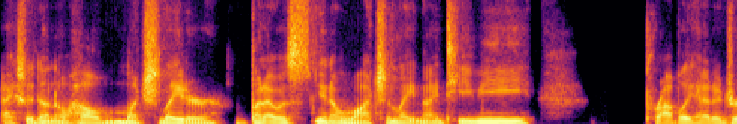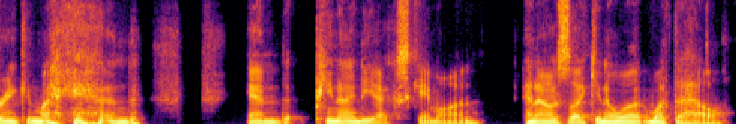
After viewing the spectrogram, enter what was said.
actually don't know how much later, but I was you know watching late night TV. Probably had a drink in my hand, and P90X came on, and I was like, you know what? What the hell?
